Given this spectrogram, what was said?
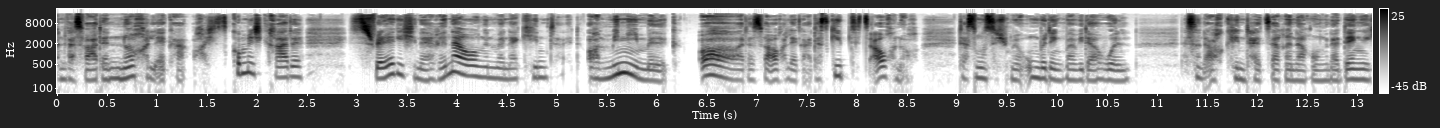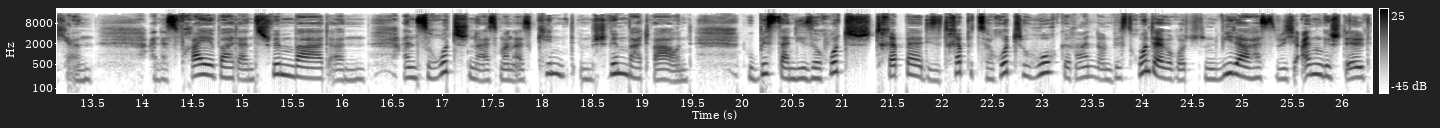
Und was war denn noch lecker? Oh, jetzt komme ich gerade, jetzt schwelge ich in Erinnerungen meiner Kindheit. Oh, Minimilk. Oh, das war auch lecker. Das gibt's jetzt auch noch. Das muss ich mir unbedingt mal wiederholen. Das sind auch Kindheitserinnerungen. Da denke ich an, an das Freibad, ans Schwimmbad, an, ans Rutschen, als man als Kind im Schwimmbad war. Und du bist dann diese Rutschtreppe, diese Treppe zur Rutsche hochgerannt und bist runtergerutscht. Und wieder hast du dich angestellt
